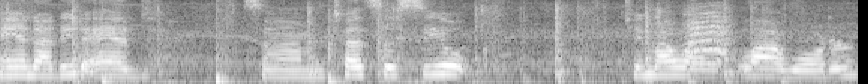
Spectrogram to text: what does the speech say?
And I did add some Tussa Silk to my lye water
